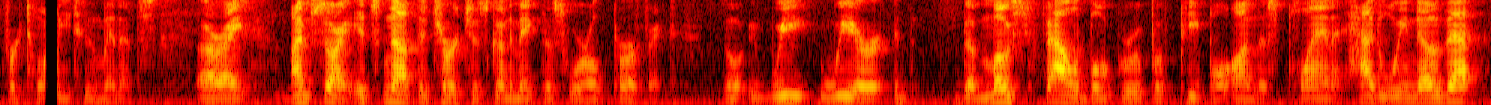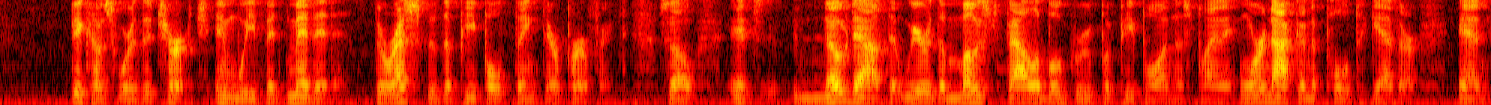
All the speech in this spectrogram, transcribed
for 22 minutes. All right, I'm sorry. It's not the church that's going to make this world perfect. We we are the most fallible group of people on this planet. How do we know that? Because we're the church and we've admitted it. The rest of the people think they're perfect. So it's no doubt that we are the most fallible group of people on this planet. And we're not going to pull together and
